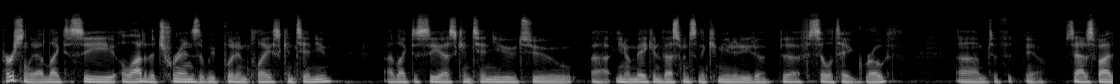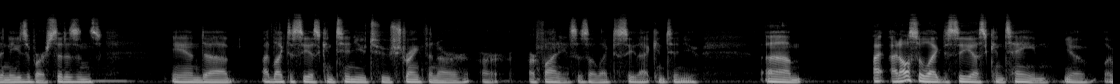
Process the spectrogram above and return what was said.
personally I'd like to see a lot of the trends that we've put in place continue. I'd like to see us continue to uh, you know make investments in the community to, to facilitate growth, um, to you know satisfy the needs of our citizens, and uh, I'd like to see us continue to strengthen our, our our finances. I'd like to see that continue. Um, I, I'd also like to see us contain you know like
